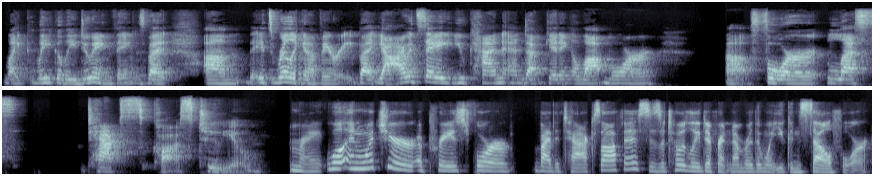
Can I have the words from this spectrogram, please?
like legally doing things but um, it's really going to vary. But yeah i would say you can end up getting a lot more uh, for less tax cost to you. Right. Well and what you're appraised for by the tax office is a totally different number than what you can sell for.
